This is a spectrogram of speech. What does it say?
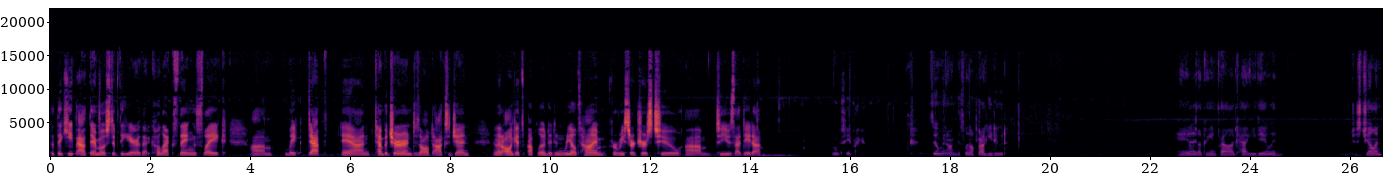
that they keep out there most of the year that collects things like um, lake depth and temperature and dissolved oxygen and that all gets uploaded in real time for researchers to um, to use that data. Let's see if I can zoom in on this little froggy dude. Hey little green frog, how you doing? Just chilling,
